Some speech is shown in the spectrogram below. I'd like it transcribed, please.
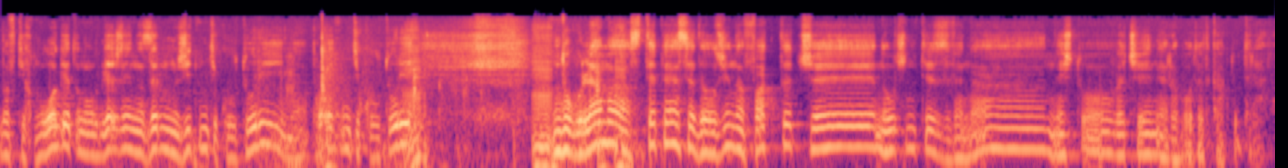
в технологията на отглеждане на зърнено-житните култури и на пролетните култури до голяма степен се дължи на факта, че научните звена нещо вече не работят както трябва.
